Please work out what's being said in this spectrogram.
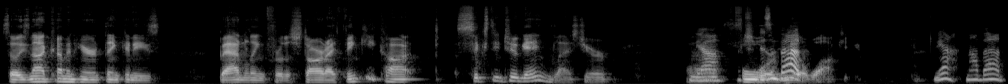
So he's not coming here thinking he's battling for the start. I think he caught 62 games last year. Uh, yeah. For Milwaukee. Yeah, not bad.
